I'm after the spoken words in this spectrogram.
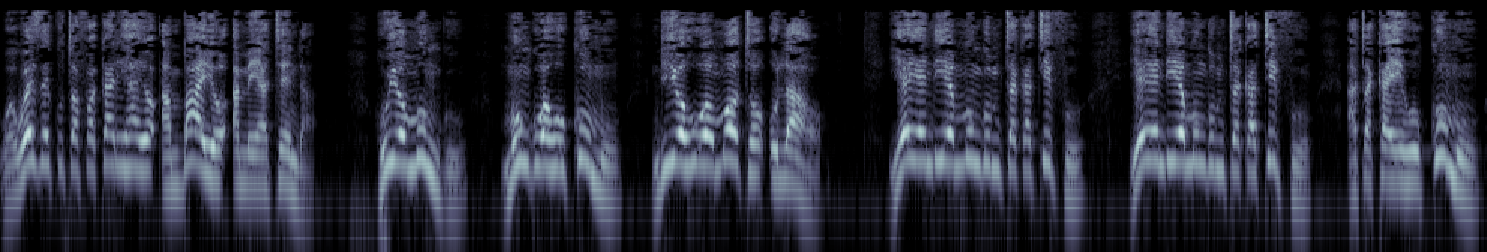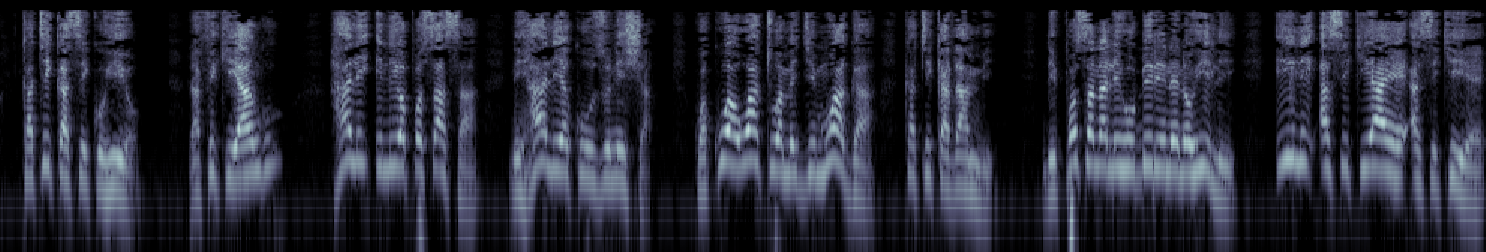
waweze kutafakari hayo ambayo ameyatenda. Huyo mungu mungu wa hukumu ndiyo huo moto ulao. Yeye ndiye mungu mtakatifu yeye ndiye mungu mtakatifu atakayehukumu katika siku hiyo rafiki yangu hali iliyopo sasa ni hali ya kuhuzunisha kwa kuwa watu wamejimwaga katika dhambi. Ndiposa nalihubiri neno hili ili asikiaye asikie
